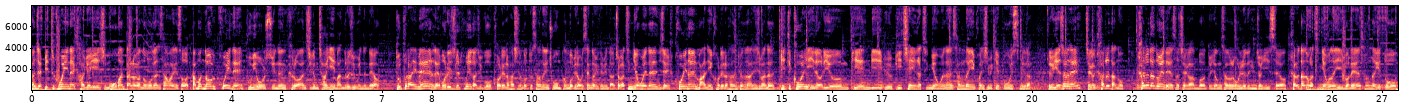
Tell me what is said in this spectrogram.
현재 비트코인의 가격이 지금 5만 달러가 넘어간 상황에서 한 번 더 코인에 붐이 올 수 있는 그러한 지금 장이 만들어지고 있는데요. 두프라임의 레버리지를 통해 가지고 거래를 하시는 것도 상당히 좋은 방법이라고 생각이 됩니다. 저 같은 경우에는 이제 코인을 많이 거래를 하는 편은 아니지만은 비트코인, 이더리움, BNB 그리고 비체인 같은 경우는 상당히 관심 있게 보고 있습니다. 그리고 예전에 제가 카르다노, 카르다노에 대해서 제가 한번 또 영상을 올려드린 적이 있어요. 카르다노 같은 경우는 이번에 상당히 또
